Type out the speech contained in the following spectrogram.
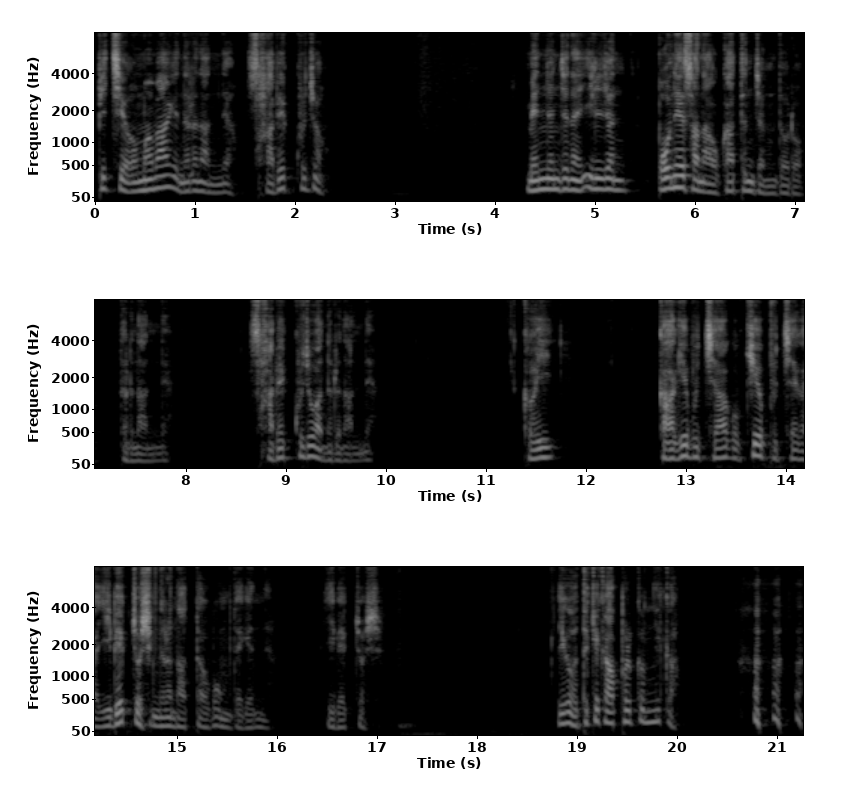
빚이 어마어마하게 늘어났네요. 409조. 몇 년 전에 1년 본예산하고 같은 정도로 늘어났네요. 409조가 늘어났네요. 거의 가계부채하고 기업부채가 200조씩 늘어났다고 보면 되겠네요. 200조씩. 이거 어떻게 갚을 겁니까?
